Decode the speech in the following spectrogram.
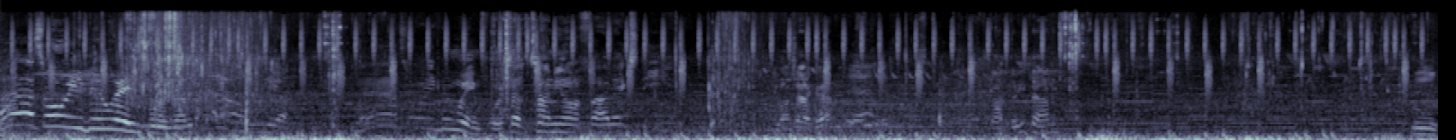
that's what we've been waiting for brother that's what we've been waiting for it's about time you on a 5xd you want to try to grab? Yeah. Got three pounder Mm.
